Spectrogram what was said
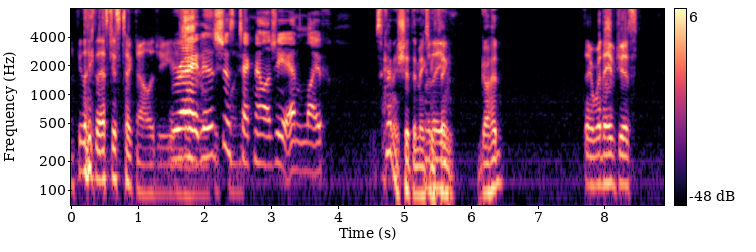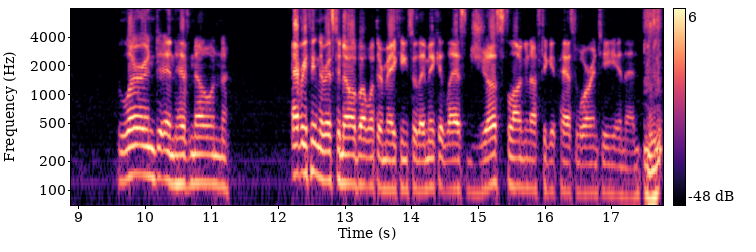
I feel like that's just technology. Right. general It's just point. technology and life. It's the kind of shit that makes Were me think. Go ahead. They- where they've just learned and have known everything there is to know about what they're making, so they make it last just long enough to get past warranty, and then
